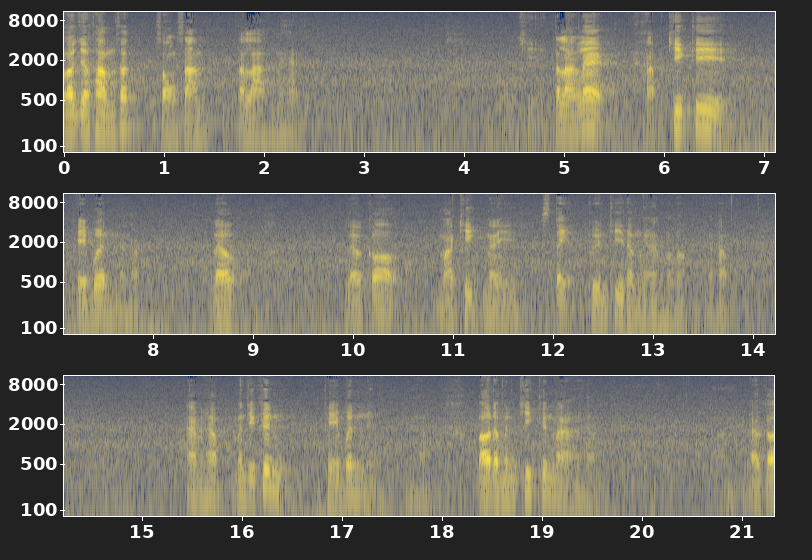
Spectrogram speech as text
เราจะทำสักสองสามตารางนะฮะโอเคตารางแรกครับ คลิกที่ table นะครับ แล้วแล้วก็มาคลิกใน state พื้นที่ทำงานของเรานะครับได้ไหมครับ มันจะขึ้น table หนึ่งนะครับ เราเดับเบิลคลิกขึ้นมาครับ แล้วก็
